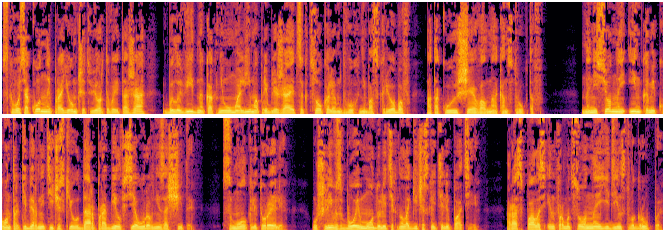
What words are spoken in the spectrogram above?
Сквозь оконный проем четвертого этажа было видно, как неумолимо приближается к цоколям двух небоскребов атакующая волна конструктов. Нанесенный инками контркибернетический удар пробил все уровни защиты. Смолкли турели. Ушли в сбой модули технологической телепатии. Распалось информационное единство группы.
